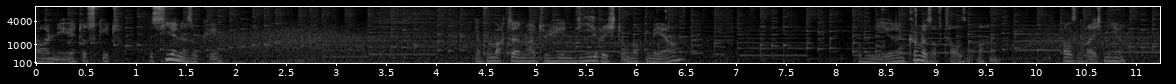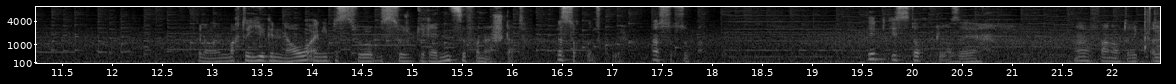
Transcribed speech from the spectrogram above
Oh nee, das geht. Bis hierhin ist okay. Dafür macht er dann natürlich in die Richtung noch mehr. Oh nee, dann können wir es auf 1000 machen. 1000 reichen hier. Genau, dann macht er hier genau eigentlich bis zur, bis zur Grenze von der Stadt. Das ist doch ganz cool. Das ist doch super. Das ist doch klasse. Ja, fahren auch direkt alle.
